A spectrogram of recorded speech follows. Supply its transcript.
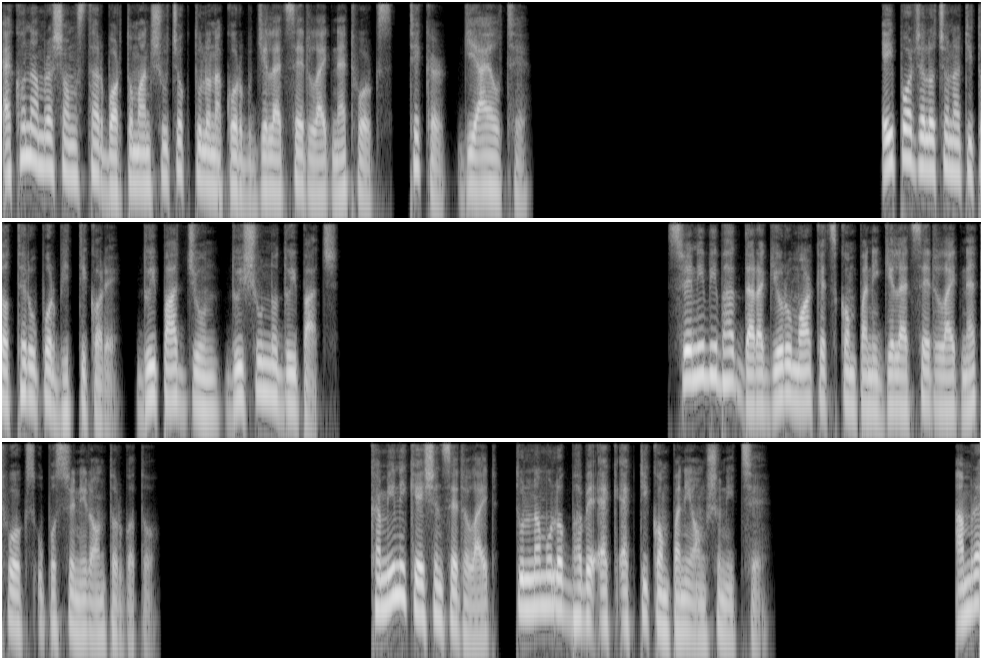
এখন আমরা সংস্থার বর্তমান সূচক তুলনা করব জেলায় লাইট নেটওয়ার্কস, টিকার গিআইএলথে এই পর্যালোচনাটি তথ্যের উপর ভিত্তি করে, দুই পাঁচ জুন, দুই শূন্য, দুই পাঁচ। শ্রেণীবিভাগ দ্বারা গিউরু markets company Gilat satellite networks উপশ্রেণীর অন্তর্গত। কমিউনিকেশন স্যাটেলাইট তুলনামূলকভাবে এক একটি কোম্পানি অংশ নিচ্ছে। আমরা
